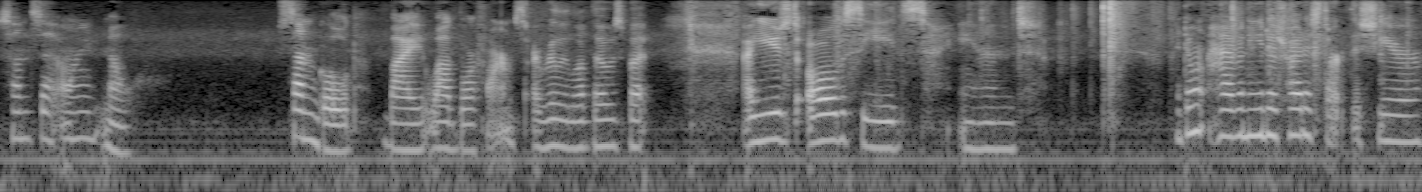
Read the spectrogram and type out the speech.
Sunset Orange? No. Sun Gold by Wild Boar Farms. I really love those, but I used all the seeds and I don't have any to try to start this year.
